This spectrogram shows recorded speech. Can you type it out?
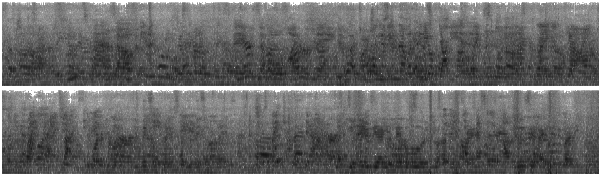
So, I mean, I just there's the whole minor thing. Have you seen that one video of Jackie playing a Right, but in order for her. You make some friends? Have you made some friends? She was playing. Like your area, your neighborhood, you don't have any friends? You don't say hi to anybody?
